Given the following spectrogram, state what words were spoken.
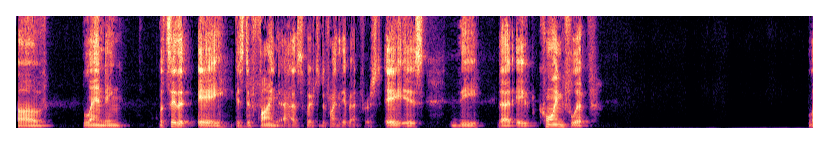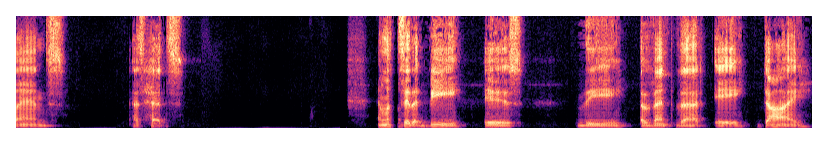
of landing. Let's say that A is defined as, we have to define the event first. A is the that a coin flip lands as heads. And let's say that B is the event that a die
